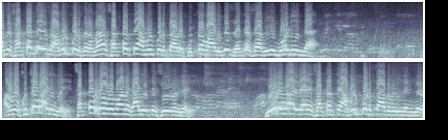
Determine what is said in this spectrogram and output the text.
அந்த சட்டத்தை வந்து அமுல்படுத்தணும்னா சட்டத்தை அமுல்படுத்தாத குற்றவாளிகள் ரங்கசாமியும் மோடியும் தான். அவங்க குற்றவாளிகள் சட்டவிரோதமான காரியத்தை செய்வர்கள் நூறு நாள் வேலை சட்டத்தை அமுல்படுத்தாதவர்கள் என்கிற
